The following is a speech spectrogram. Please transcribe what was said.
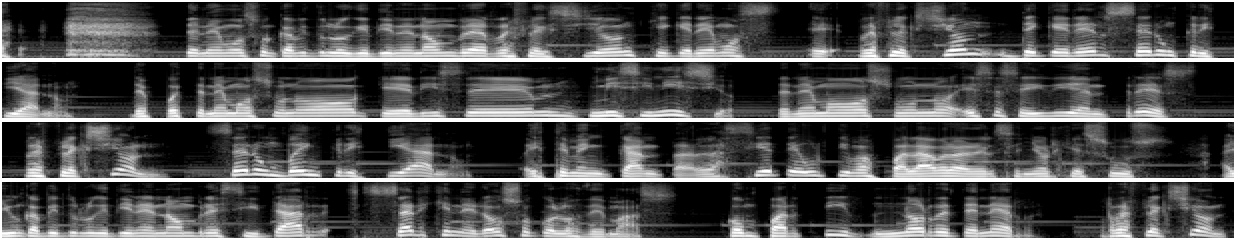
Tenemos un capítulo que tiene nombre Reflexión, que queremos, eh, reflexión de querer ser un cristiano. Después tenemos uno que dice mis inicios. Tenemos uno, ese se divide en tres. Reflexión, ser un buen cristiano. Este me encanta. Las siete últimas palabras del Señor Jesús. Hay un capítulo que tiene nombre citar, ser generoso con los demás, compartir, no retener. Reflexión.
